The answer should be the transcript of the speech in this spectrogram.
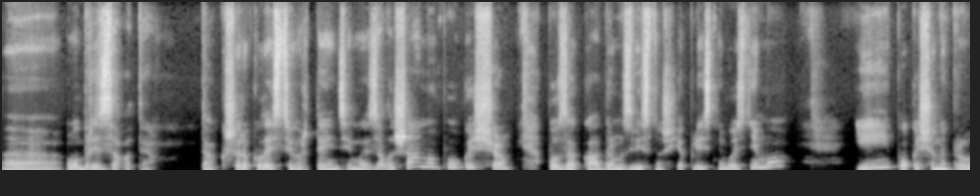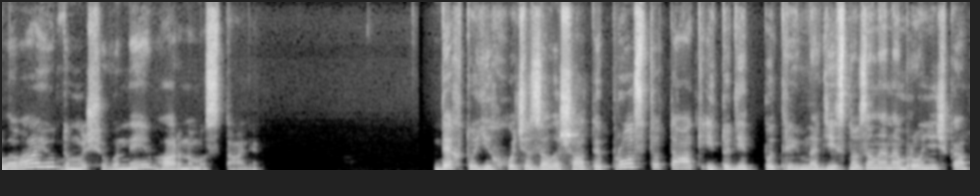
е, обрізати. Так, широколисті гортензії ми залишаємо поки що. Поза кадром, звісно ж, я плісняву зніму. І поки що не проливаю, тому що вони в гарному стані. Дехто їх хоче залишати просто так, і тоді потрібна дійсно зелена бронічка,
